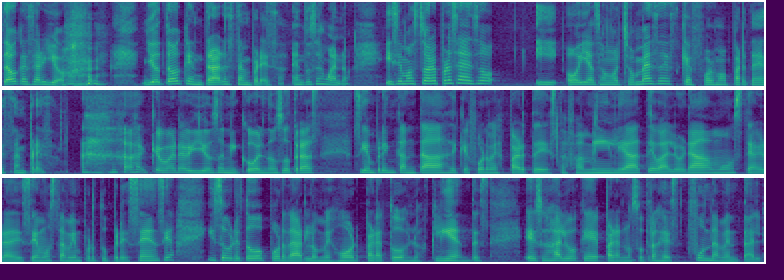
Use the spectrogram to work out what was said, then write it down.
tengo que ser yo, yo tengo que entrar a esta empresa. Entonces, bueno, hicimos todo el proceso, y hoy ya son ocho meses que formo parte de esta empresa. Qué maravilloso, Nicole. Nosotras siempre encantadas de que formes parte de esta familia. Te valoramos, te agradecemos también por tu presencia y sobre todo por dar lo mejor para todos los clientes. Eso es algo que para nosotros es fundamental,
